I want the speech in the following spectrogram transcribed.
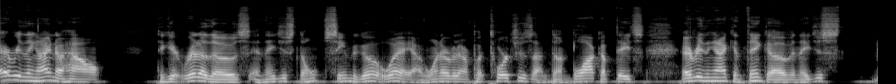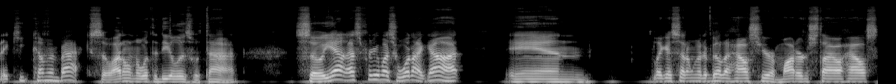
everything I know how to get rid of those, and they just don't seem to go away. I went over there and put torches. I've done block updates, everything I can think of, and they just they keep coming back. So I don't know what the deal is with that. So yeah, that's pretty much what I got. And like I said, I'm going to build a house here, a modern style house.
